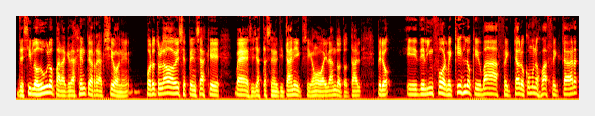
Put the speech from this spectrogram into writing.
decirlo duro para que la gente reaccione. Por otro lado, a veces pensás que, bueno, si ya estás en el Titanic, sigamos bailando, total. Pero eh, del informe, ¿qué es lo que va a afectar o cómo nos va a afectar,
